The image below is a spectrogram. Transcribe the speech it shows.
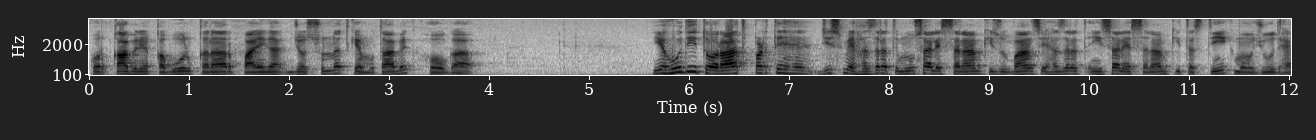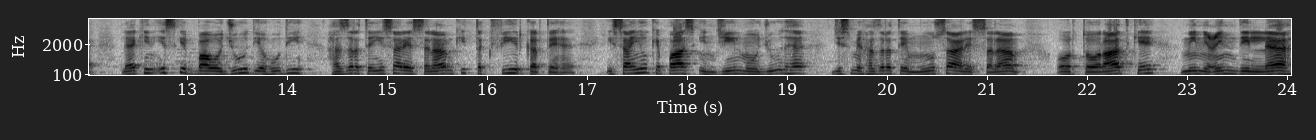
اور قابل قبول قرار پائے گا جو سنت کے مطابق ہوگا۔ یہودی تورات پڑھتے ہیں جس میں حضرت موسیٰ علیہ السلام کی زبان سے حضرت عیسیٰ علیہ السلام کی تصدیق موجود ہے، لیکن اس کے باوجود یہودی حضرت عیسیٰ علیہ السلام کی تکفیر کرتے ہیں۔ عیسائیوں کے پاس انجیل موجود ہے جس میں حضرت موسیٰ علیہ السلام اور تورات کے من عند اللہ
